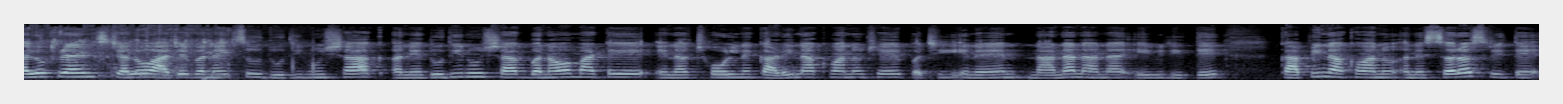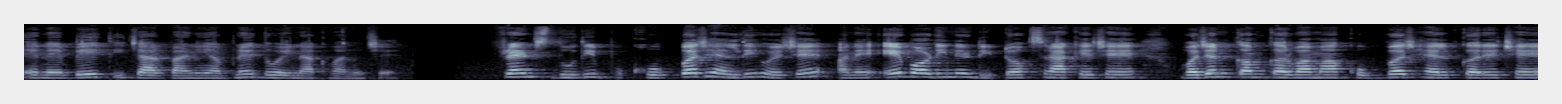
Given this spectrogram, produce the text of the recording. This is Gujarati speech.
હેલો ફ્રેન્ડ્સ ચલો આજે બનાવીશું દૂધીનું શાક અને દૂધીનું શાક બનાવવા માટે એના છોલને કાઢી નાખવાનો છે, પછી એને નાના નાના એવી રીતે કાપી નાખવાનું અને સરસ રીતે એને બેથી ચાર પાણી આપણે ધોઈ નાખવાનું છે. ફ્રેન્ડ્સ દૂધી ખૂબ જ હેલ્ધી હોય છે અને એ બોડીને ડિટોક્સ રાખે છે, વજન કમ કરવામાં ખૂબ જ હેલ્પ કરે છે,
